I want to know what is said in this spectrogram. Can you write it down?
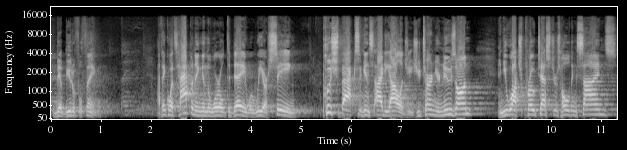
It'd be a beautiful thing. I think what's happening in the world today where we are seeing pushbacks against ideologies. You turn your news on and you watch protesters holding signs.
